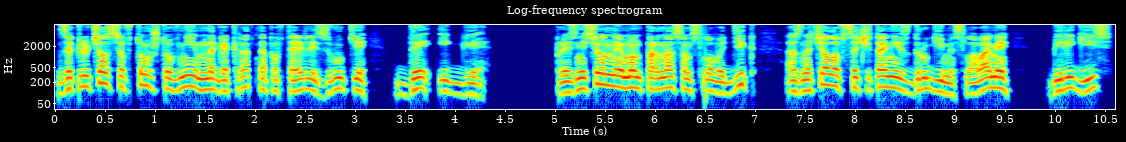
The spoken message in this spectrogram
заключался в том, что в ней многократно повторялись звуки «д» и «г». Произнесенное Монпарнасом слово «дик» означало в сочетании с другими словами «берегись,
